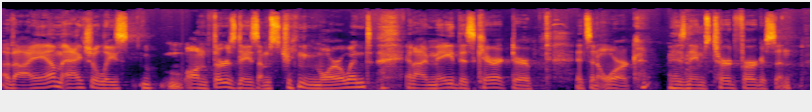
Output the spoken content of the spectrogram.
uh, I am actually on Thursdays, I'm streaming Morrowind and I made this character. It's an orc His name's Turd Ferguson.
